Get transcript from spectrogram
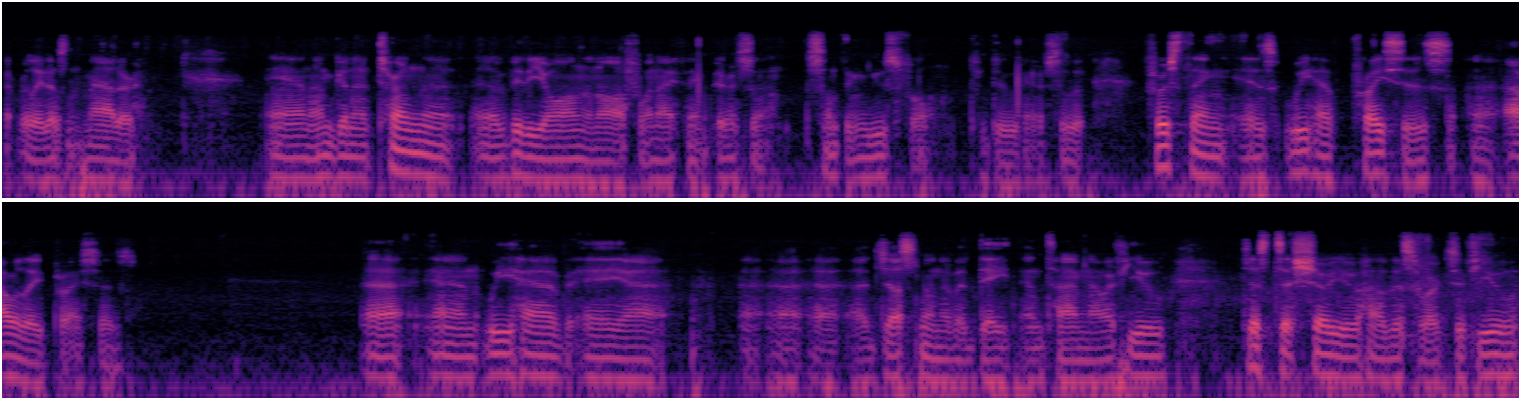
that really doesn't matter and I'm going to turn the uh, video on and off when I think there's uh, something useful to do here. So the first thing is we have prices, uh, hourly prices, uh, and we have a, uh, a, a, adjustment of a date and time. Now, if you just to show you how this works, if you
